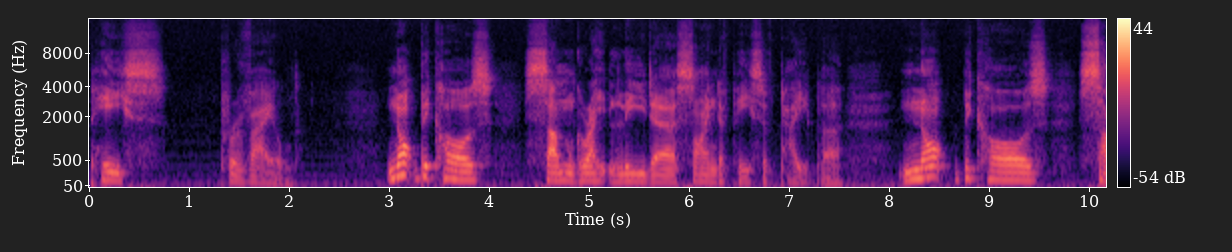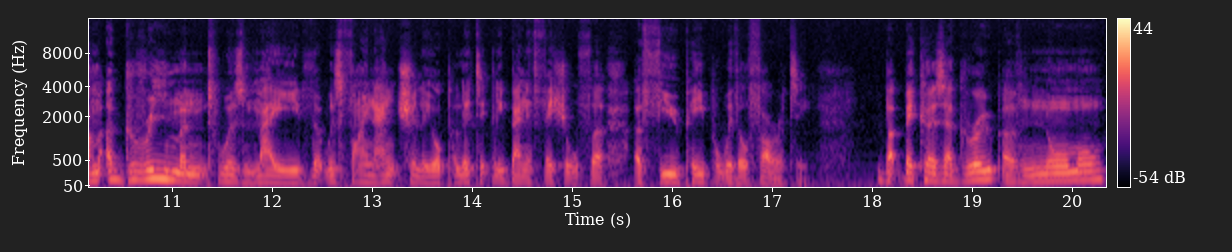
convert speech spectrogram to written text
peace prevailed. Not because some great leader signed a piece of paper, not because some agreement was made that was financially or politically beneficial for a few people with authority, but because a group of normal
